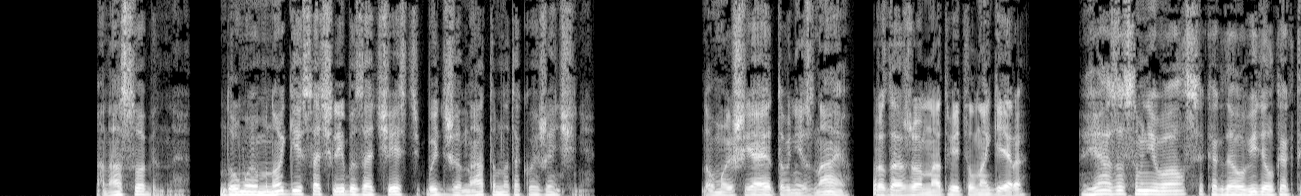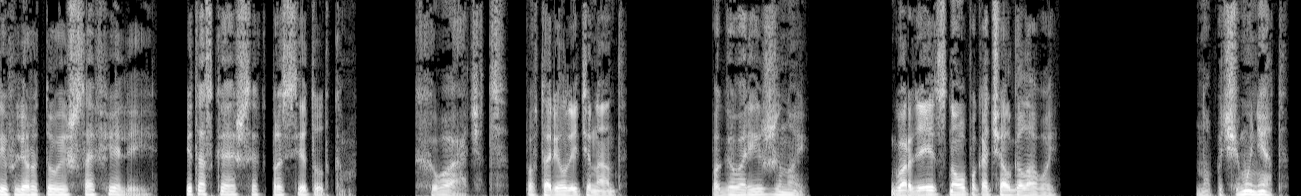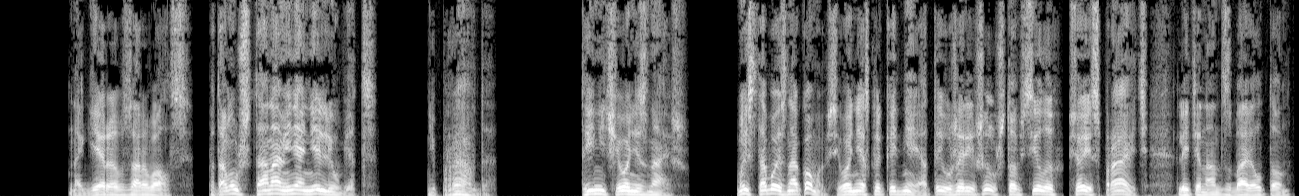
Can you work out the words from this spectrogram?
Она особенная. Думаю, многие сочли бы за честь быть женатым на такой женщине. «Думаешь, я этого не знаю?» — раздраженно ответил Нагера. «Я засомневался, когда увидел, как ты флиртуешь с Офелией и таскаешься к проституткам». «Хватит», — повторил лейтенант. «Поговори с женой». Гвардеец снова покачал головой. «Но почему нет?» Нагера взорвался. «Потому что она меня не любит». «Неправда. Ты ничего не знаешь. Мы с тобой знакомы всего несколько дней, а ты уже решил, что в силах все исправить, — лейтенант сбавил тон.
